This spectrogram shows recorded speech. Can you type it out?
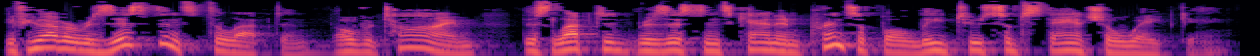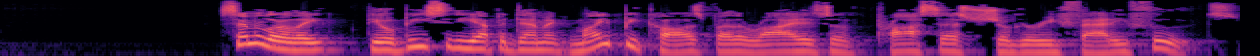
If you have a resistance to leptin, over time, this leptin resistance can, in principle, lead to substantial weight gain. Similarly, the obesity epidemic might be caused by the rise of processed sugary fatty foods.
